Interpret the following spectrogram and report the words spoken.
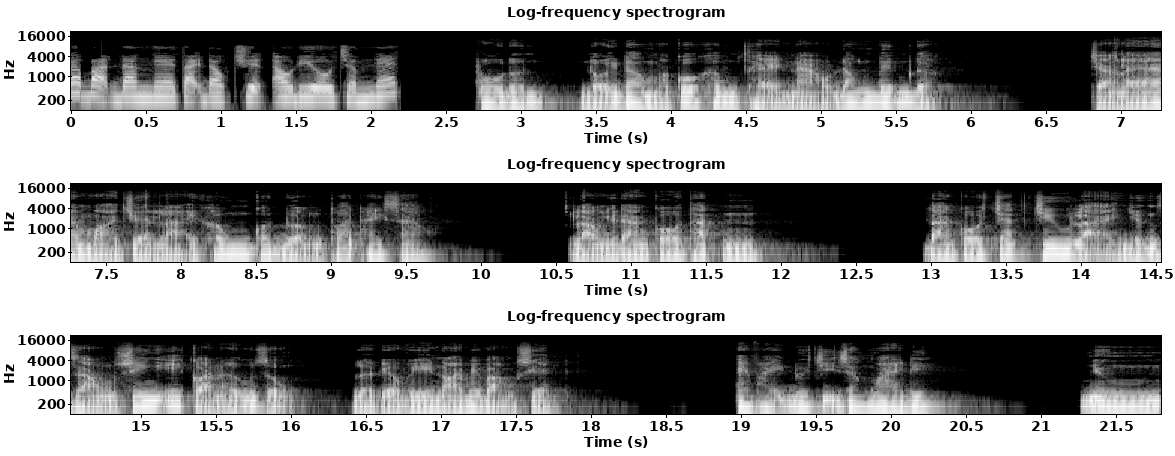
Các bạn đang nghe tại đọc chuyện audio.net Cô đớn, Nỗi đau mà cô không thể nào đong đếm được. Chẳng lẽ mọi chuyện lại không có đường thoát hay sao? Lòng như đang cố thắt, Đang cố chắt chiêu lại những dòng suy nghĩ còn hữu dụng, Rồi Kiều Vi nói với Vọng Xuyên Em hãy đưa chị ra ngoài đi. Nhưng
